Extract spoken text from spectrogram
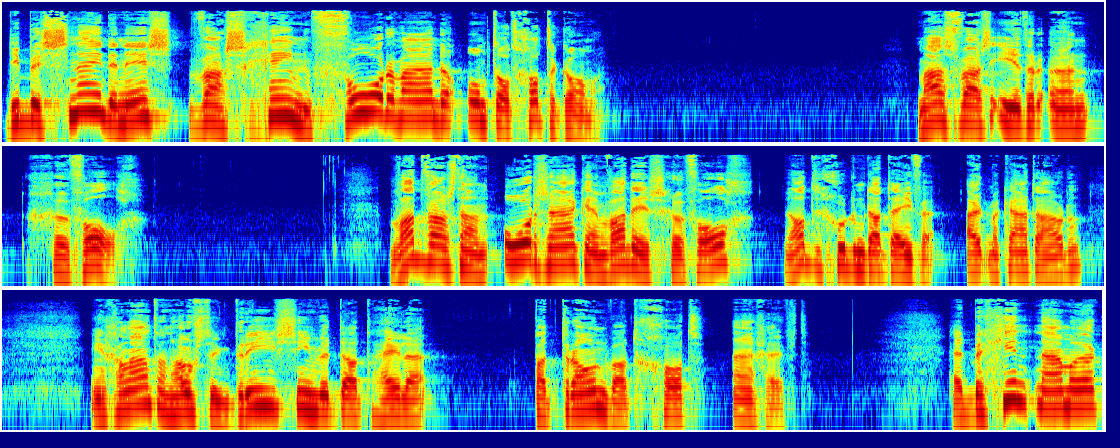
Die besnijdenis was geen voorwaarde om tot God te komen. Maar was eerder een gevolg. Wat was dan oorzaak en wat is gevolg? Nou, het is goed om dat even uit elkaar te houden. In Galaten hoofdstuk 3 zien we dat hele patroon wat God aangeeft. Het begint namelijk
